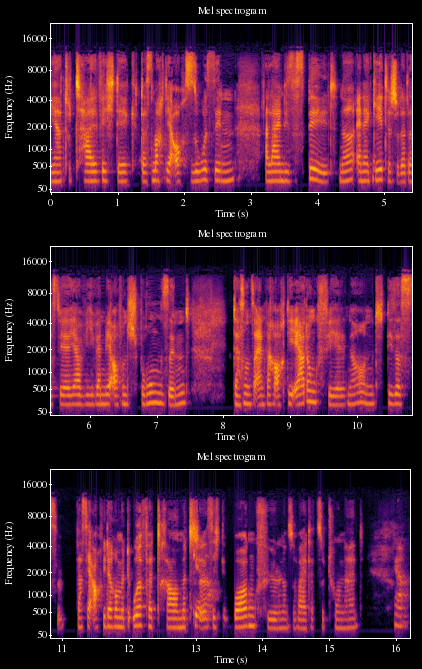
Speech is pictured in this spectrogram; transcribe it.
ja, total wichtig. Das macht ja auch so Sinn, allein dieses Bild, ne, energetisch oder dass wir ja wie wenn wir auf einem Sprung sind, dass uns einfach auch die Erdung fehlt, ne, und dieses, was ja auch wiederum mit Urvertrauen, mit äh, genau. sich geborgen fühlen und so weiter zu tun hat. Ja,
